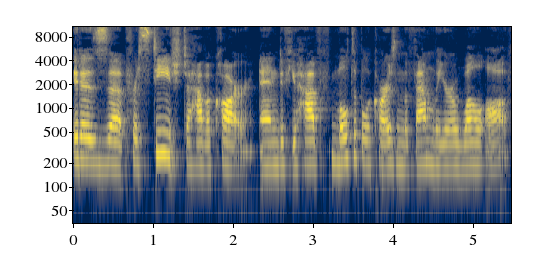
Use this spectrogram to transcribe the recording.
it is a prestige to have a car, and if you have multiple cars in the family, you're well off.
